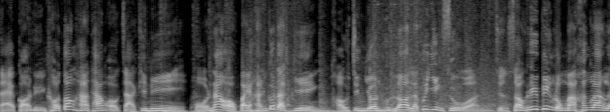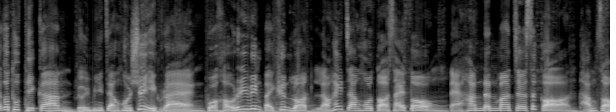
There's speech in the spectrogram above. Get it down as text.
แต่ก่อนอื่นเขาต้องหาทางออกจากที่นี่ โผล่หน้าออกไปฮันก็ดักยิง เขาจึงโยนหุ่นล่อแล้วก็ยิงสวน จุนซอกรีบวิ่งลงมาข้างล่างแล้วก็ทุบทิกัน โดยมีจางโฮช่วยอีกแรง พวกเขารีบวิ่งไปขึ้นรถแล้วให้จางโฮต่อสายตรง แต่ฮันดันมาเจอซะก่อน ทั้งสอง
